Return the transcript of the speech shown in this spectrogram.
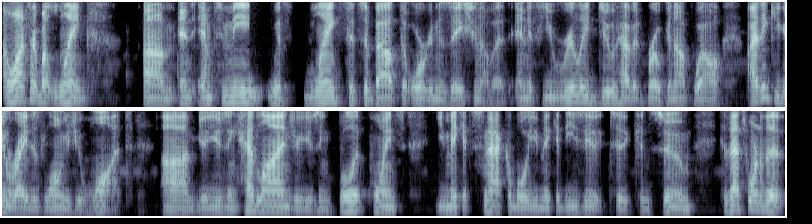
I want to talk about length. Um, and and to me, with length, it's about the organization of it. And if you really do have it broken up well, I think you can write as long as you want. Um, you're using headlines, you're using bullet points, you make it snackable, you make it easy to consume. Because that's one of the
